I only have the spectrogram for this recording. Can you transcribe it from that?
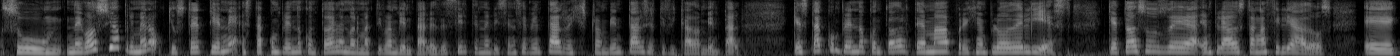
su negocio, primero, que usted tiene, está cumpliendo con toda la normativa ambiental, es decir, tiene licencia ambiental, registro ambiental, certificado ambiental, que está cumpliendo con todo el tema, por ejemplo, del IES, que todos sus eh, empleados están afiliados, eh,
